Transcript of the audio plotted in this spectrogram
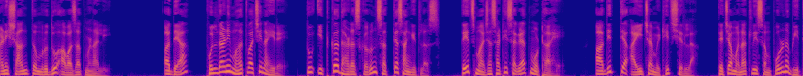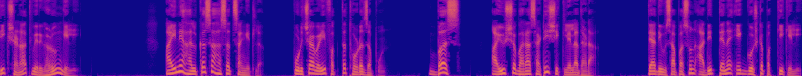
आणि शांत मृदू आवाजात म्हणाली अद्या फुलदाणी महत्वाची नाही रे. तू इतकं धाडस करून सत्य सांगितलंस. तेच माझ्यासाठी सगळ्यात मोठं आहे. आदित्य आईच्या मिठीत शिरला. त्याच्या मनातली संपूर्ण भीती क्षणात विरघळून गेली. आईने हलकसं हसत सांगितलं. पुढच्या वेळी फक्त थोडं जपून. बस. आयुष्यभरासाठी शिकलेला धडा. त्या दिवसापासून आदित्यनं एक गोष्ट पक्की केली.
